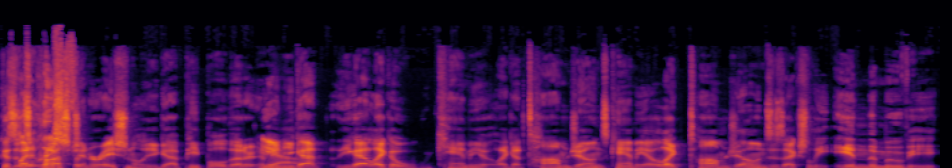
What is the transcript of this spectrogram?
Because it's cross generational. You got people that are. I mean, Yeah. you got you got like a cameo, like a Tom Jones cameo. Like Tom Jones is actually in the movie.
